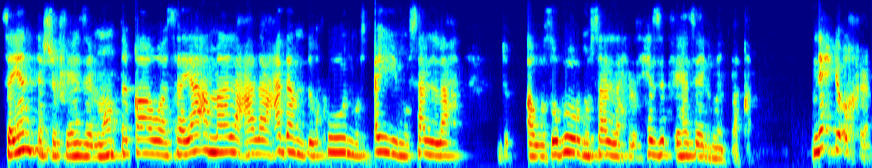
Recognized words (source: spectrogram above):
سينتشر في هذه المنطقة وسيعمل على عدم دخول أي مسلح أو ظهور مسلح للحزب في هذه المنطقة. من ناحية أخرى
